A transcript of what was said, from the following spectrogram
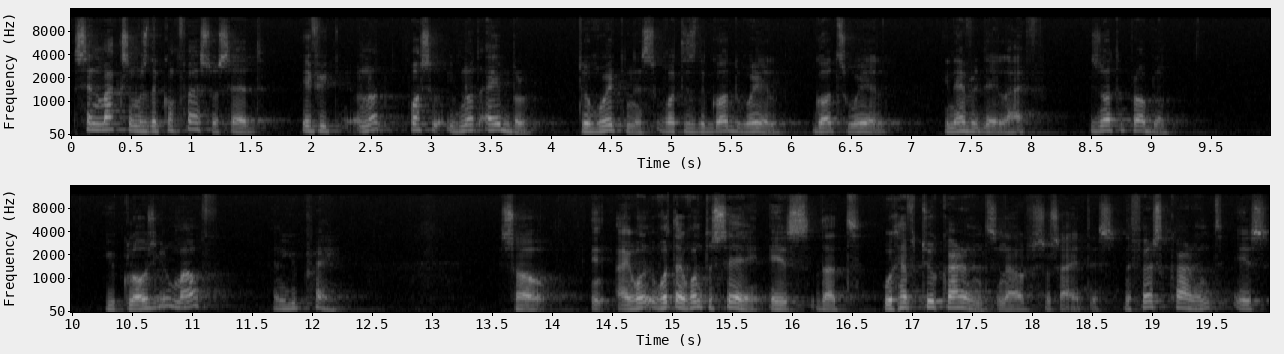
St. Maximus the Confessor said, if you are not, possible, if not able to witness what is the God will, God's will in everyday life, it's not a problem. You close your mouth and you pray. So, I- what I want to say is that we have two currents in our societies. The first current is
